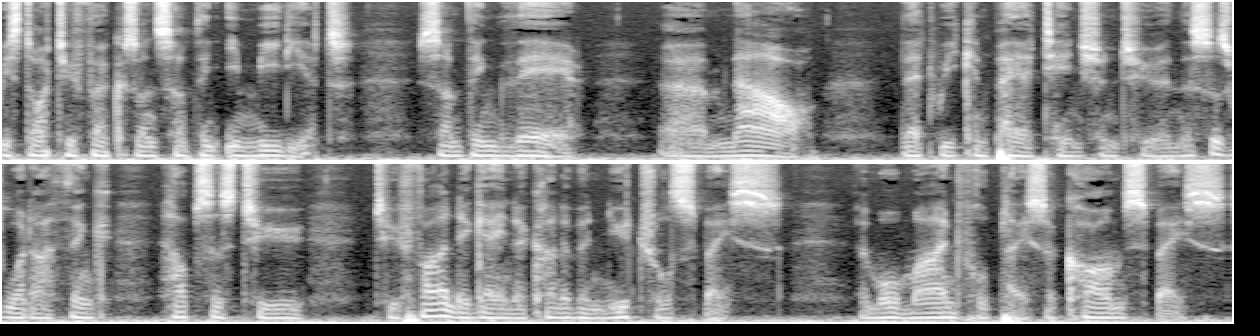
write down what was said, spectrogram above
We start to focus on something immediate, something there, um, now, that we can pay attention to. And this is what I think helps us to to find again a kind of a neutral space, a more mindful place, a calm space,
